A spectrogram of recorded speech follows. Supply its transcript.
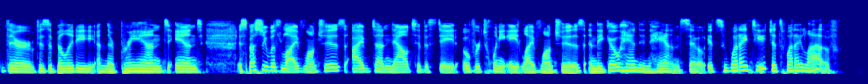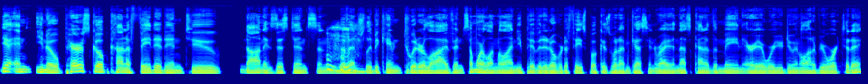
their visibility and their brand. And especially with live launches, I've done now to this date over 28 live launches and they go hand in hand. So it's what I teach, it's what I love. Yeah. And, you know, Periscope kind of faded into non existence and Mhm. eventually became Twitter Live. And somewhere along the line, you pivoted over to Facebook, is what I'm guessing, right? And that's kind of the main area where you're doing a lot of your work today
